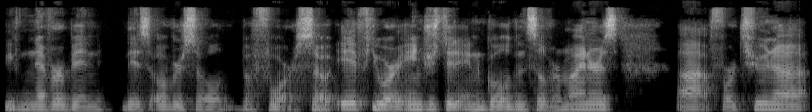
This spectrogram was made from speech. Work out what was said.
we've never been this oversold before. So if you are interested in gold and silver miners, uh, Fortuna,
